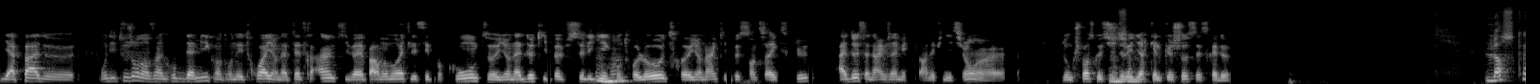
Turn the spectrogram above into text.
il n'y a pas de. On dit toujours dans un groupe d'amis, quand on est trois, il y en a peut-être un qui va par moment être laissé pour compte, il y en a deux qui peuvent se liguer mhm. contre l'autre, il y en a un qui peut se sentir exclu. À deux, ça n'arrive jamais, par définition. Euh. Donc je pense que si je devais dire quelque chose, ce serait deux. Lorsque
